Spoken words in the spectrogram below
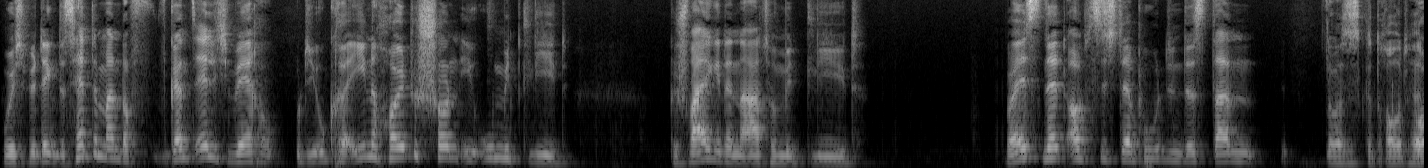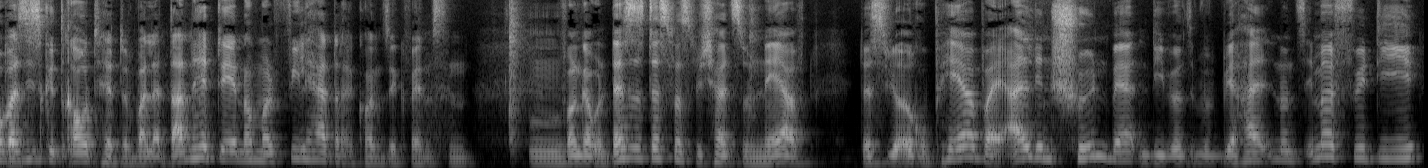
Wo ich mir denke, das hätte man doch, ganz ehrlich, wäre die Ukraine heute schon EU-Mitglied. Geschweige denn NATO-Mitglied. Weiß nicht, ob sich der Putin das dann. Ob er sich getraut hätte. Ob er sich getraut hätte, weil er dann hätte er nochmal viel härtere Konsequenzen mhm. von gehabt. Und das ist das, was mich halt so nervt. Dass wir Europäer bei all den schönen Werten, die wir uns, wir halten uns immer für die,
